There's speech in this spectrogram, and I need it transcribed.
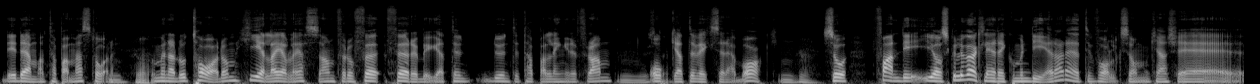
det är där man tappar mest hår Mm. Ja. Jag menar då tar de hela jävla hjässan för att för, förebygga att du, inte tappar längre fram Mm, och att det växer där bak Mm. Så fan det, jag skulle verkligen rekommendera det här till folk som kanske eh,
